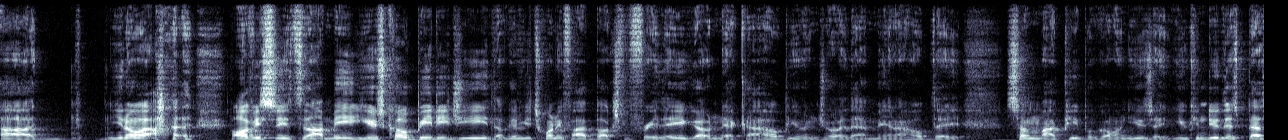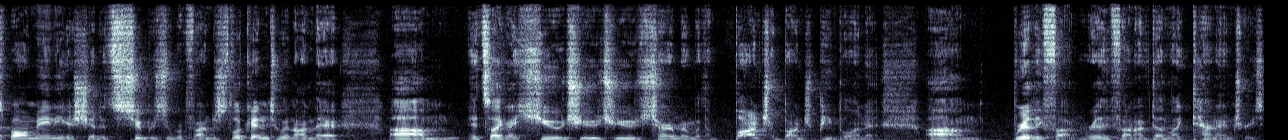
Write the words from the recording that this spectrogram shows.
Uh, you know? Obviously, it's not me. Use code BDGE. They'll give you 25 bucks for free. There you go, Nick. I hope you enjoy that, man. I hope they some of my people go and use it. You can do this best ball mania shit. It's super super fun. Just look into it on there. Um, it's like a huge huge huge tournament with a bunch a bunch of people in it. Um, really fun, really fun. I've done like 10 entries.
